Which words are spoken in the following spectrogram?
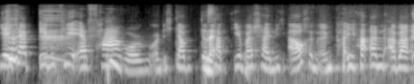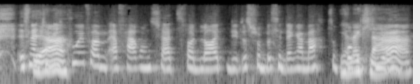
Ja, ich habe eben viel Erfahrung und ich glaube, das Na. habt ihr wahrscheinlich auch in ein paar Jahren, aber ist natürlich ja. cool vom Erfahrungsschatz von Leuten, die das schon ein bisschen länger machen, zu ja, profitieren. Na klar.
